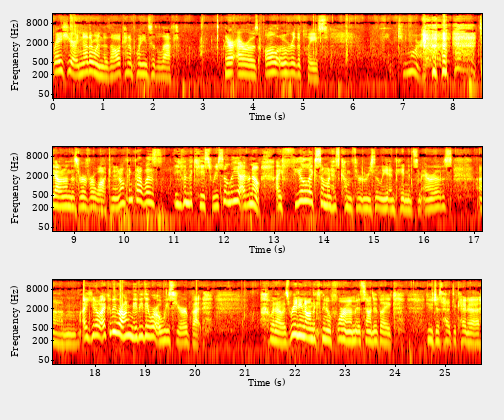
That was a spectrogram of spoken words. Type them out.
right here. Another one that's all kind of pointing to the left. There are arrows all over the place. Here, two more. Down on this river walk. And I don't think that was even the case recently. I don't know. I feel like someone has come through recently and painted some arrows. Um, I, you know, I could be wrong. Maybe they were always here, but when I was reading on the Camino forum, it sounded like you just had to kind of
